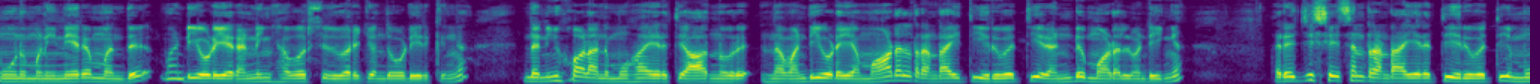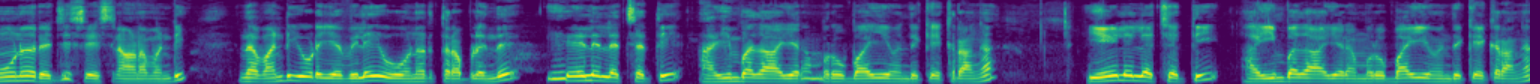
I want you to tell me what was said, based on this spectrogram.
மூணு மணி நேரம் வந்து வண்டியோடைய ரன்னிங் ஹவர்ஸ் இது வரைக்கும் வந்து ஓடி இருக்குங்க. இந்த நியூ ஹாலாண்டு மூவாயிரத்தி அறுநூறு இந்த வண்டியோடைய மாடல் ரெண்டாயிரத்தி இருபத்தி ரெண்டு மாடல் வண்டிங்க. ரெஜிஸ்ட்ரேஷன் ரெண்டாயிரத்தி இருபத்தி மூணு ரெஜிஸ்ட்ரேஷன் ஆன வண்டி. இந்த வண்டியுடைய விலை ஓனர் தரப்புலேருந்து ஏழு லட்சத்தி ஐம்பதாயிரம் ரூபாயை வந்து கேட்குறாங்க. ஏழு லட்சத்தி ஐம்பதாயிரம் ரூபாயை வந்து கேட்குறாங்க.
